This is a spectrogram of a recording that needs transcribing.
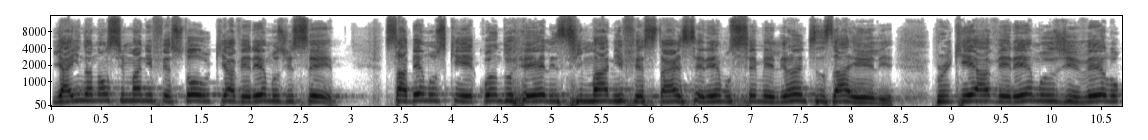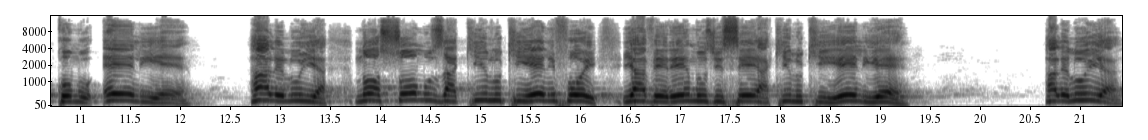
e ainda não se manifestou o que haveremos de ser Sabemos que quando ele se manifestar, seremos semelhantes a ele, porque haveremos de vê-lo como ele é. Aleluia! Nós somos aquilo que ele foi e haveremos de ser aquilo que ele é. Aleluia!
